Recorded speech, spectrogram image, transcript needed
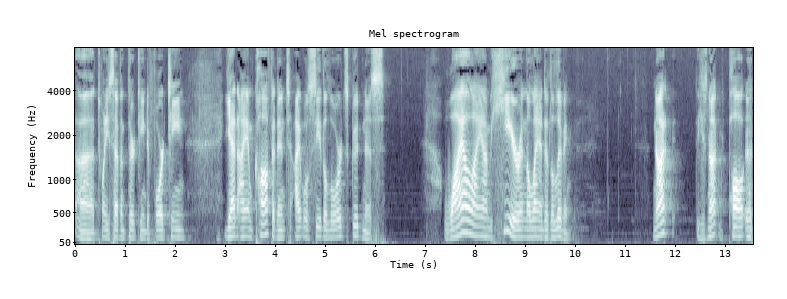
uh, 27, 13 to 14. Yet I am confident I will see the Lord's goodness while I am here in the land of the living. Not he's not Paul uh,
